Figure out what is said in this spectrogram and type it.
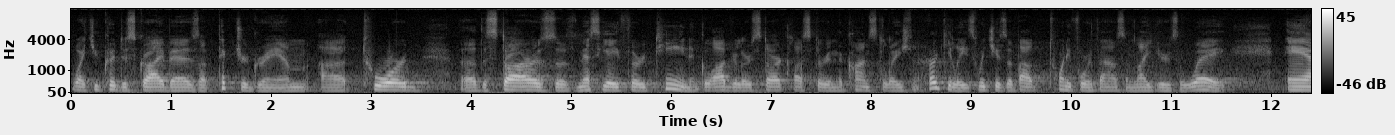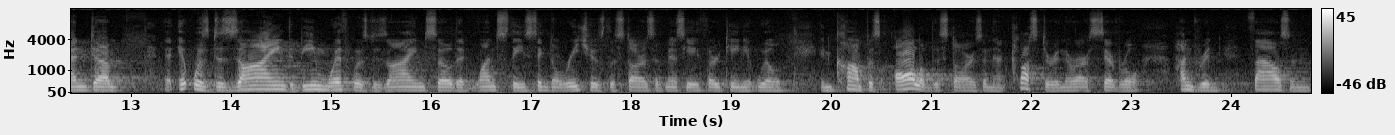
what you could describe as a pictogram uh, toward uh, the stars of Messier 13, a globular star cluster in the constellation Hercules, which is about 24,000 light years away. And um, it was designed, the beam width was designed so that once the signal reaches the stars of Messier 13, it will encompass all of the stars in that cluster, and there are several hundred thousand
